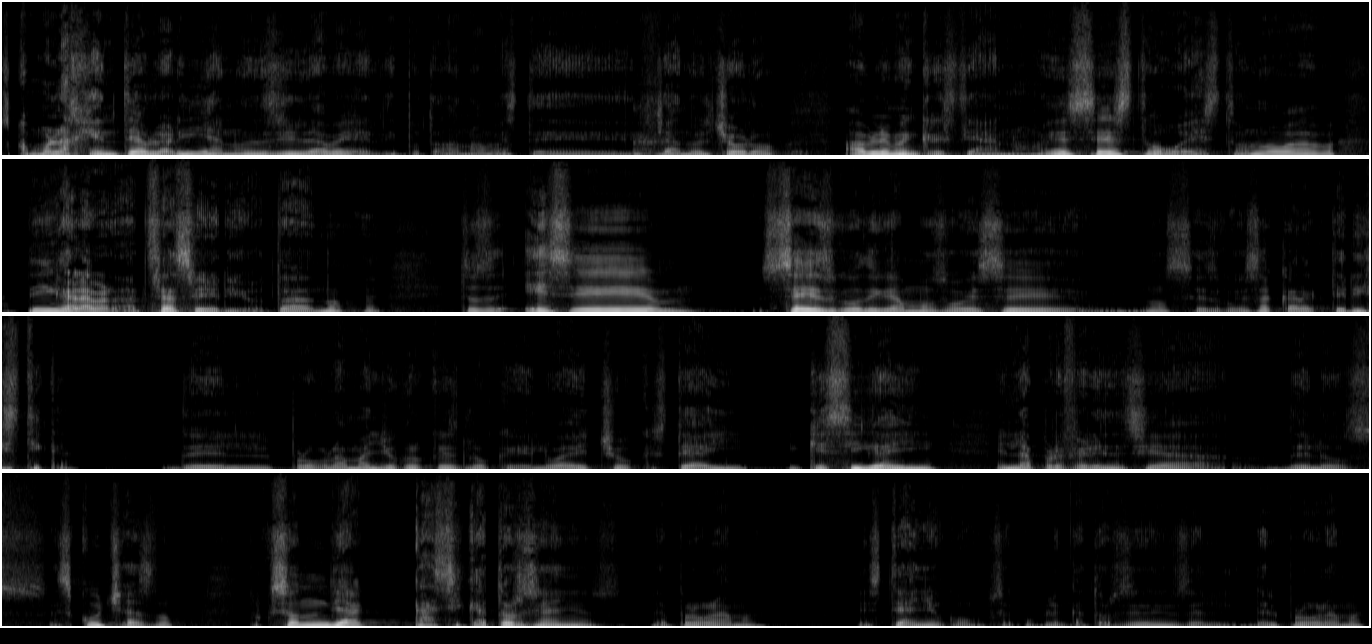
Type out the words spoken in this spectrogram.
pues como la gente hablaría, ¿no? Decir, a ver, diputado, no me esté echando el choro, hábleme en cristiano, ¿es esto o esto? ¿no? Diga la verdad, sea serio, tal, ¿no? Entonces, ese sesgo, digamos, o ese, no sesgo, esa característica del programa, yo creo que es lo que lo ha hecho que esté ahí y que siga ahí en la preferencia de los escuchas, ¿no? Porque son ya casi 14 años de programa. Este año se cumplen 14 años del, del, programa.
